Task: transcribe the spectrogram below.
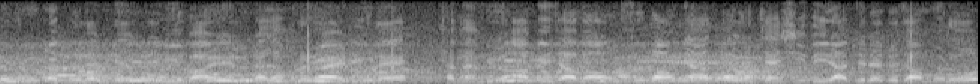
တို့တက်ကိုလည်းတကယ်ကိုယူပါတယ်လို့ဒါကြောင့်မလို့ variety ကိုလည်းထပ်မံပြီးတော့အားပေးကြပါအောင်။စူပေါင်းများစွာလည်းကြံရှိသေးတာဖြစ်တဲ့အတွက်ကြောင့်မလို့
